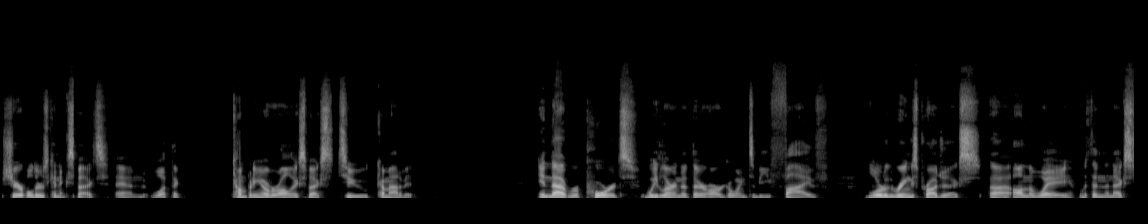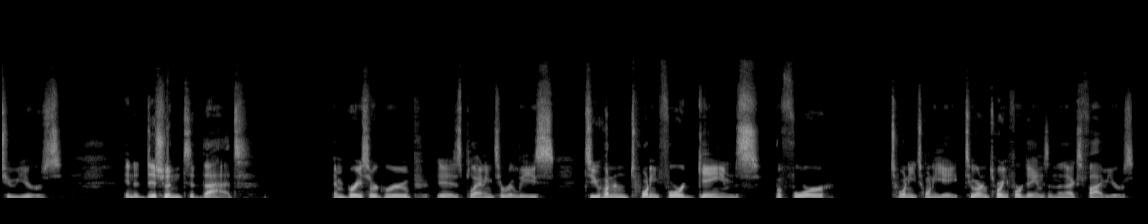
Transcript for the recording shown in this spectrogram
shareholders can expect and what the company overall expects to come out of it. In that report, we learned that there are going to be five Lord of the Rings projects uh, on the way within the next two years. In addition to that, Embracer Group is planning to release 224 games before 2028. 224 games in the next five years,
